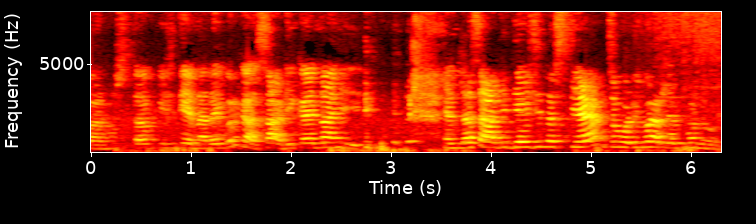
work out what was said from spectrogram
तेव्हा नुसता पीस देणार आहे बरं का? साडी काय नाही. यांना साडी द्यायची नसते आमचं वडील वारल्यात म्हणून.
